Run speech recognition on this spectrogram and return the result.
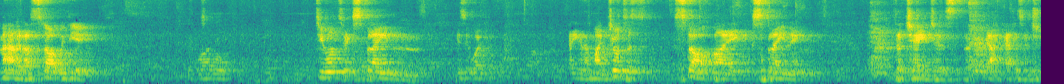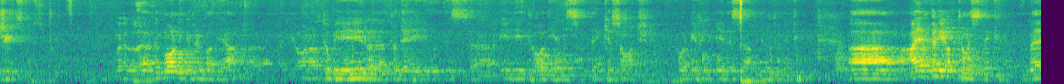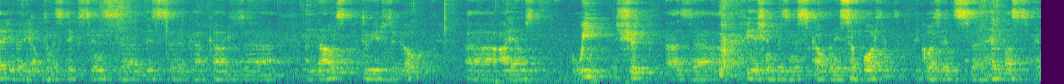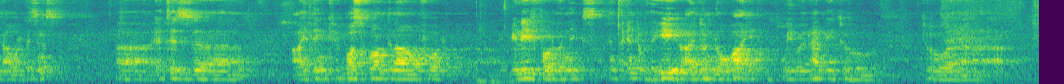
Mohammed, I'll start with you. Good morning. Do you want to explain, is it working? You can have mine. Do you want to start by explaining the changes that GACA has introduced? Well, uh, good morning, everybody. I'm uh, honored to be here uh, today with this uh, elite audience. Thank you so much for giving me this opportunity. Uh, I am very optimistic, very, very optimistic since uh, this uh, GACAR's uh, announced two years ago. Uh, I am, we should, as a aviation business company, support it because it's uh, helped us in our business. Uh, it is, uh, I think, postponed now for, I believe, for the next, at the end of the year. I don't know why. We were happy to, to uh,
